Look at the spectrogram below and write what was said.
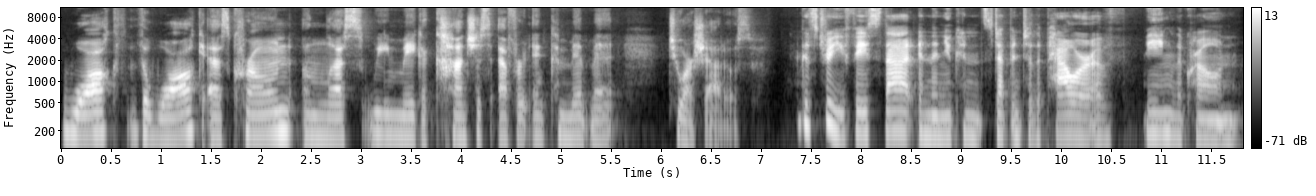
walk the walk as crone unless we make a conscious effort and commitment to our shadows. That's true. You face that, and then you can step into the power of being the crone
